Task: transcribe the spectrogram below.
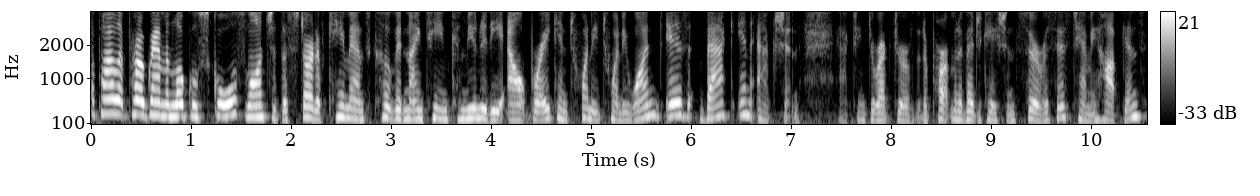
A pilot program in local schools launched at the start of Cayman's COVID 19 community outbreak in 2021 is back in action. Acting Director of the Department of Education Services, Tammy Hopkins,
